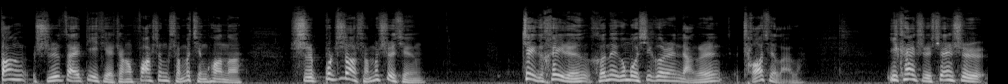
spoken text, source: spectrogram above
当时在地铁上发生什么情况呢？是不知道什么事情，这个黑人和那个墨西哥人两个人吵起来了。一开始先是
